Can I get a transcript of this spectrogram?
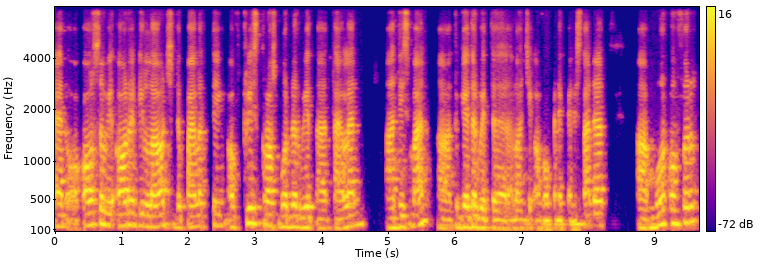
And also we already launched the piloting of QRIS cross-border with Thailand this month, uh, together with the launching of OpenAPI standard. Uh, moreover,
